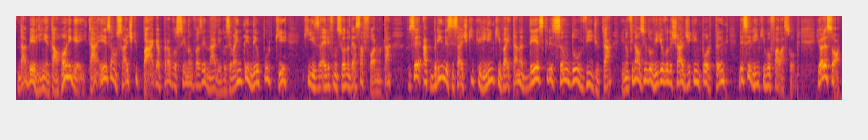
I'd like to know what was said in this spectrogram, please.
da abelhinha, tá? Honey tá? Esse é um site que paga para você não fazer nada e você vai entender o porquê que ele funciona dessa forma, tá? Você abrindo esse site aqui, que o link vai estar tá na descrição do vídeo, tá? E no finalzinho do vídeo eu vou deixar a dica importante desse link e vou falar sobre. E olha só,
